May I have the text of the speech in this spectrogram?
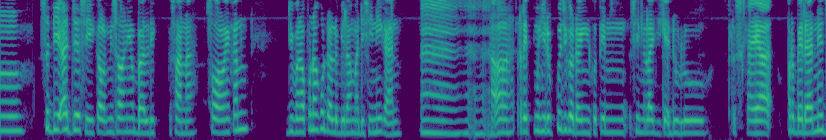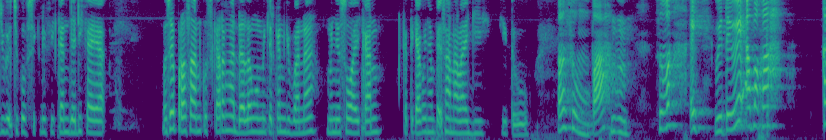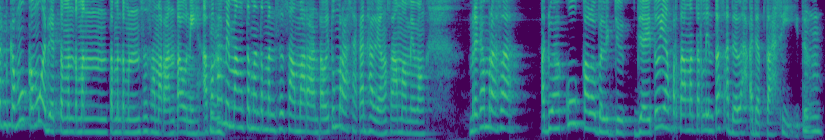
sedih aja sih kalau misalnya balik ke sana. Soalnya kan gimana pun aku udah lebih lama di sini kan. Hmm, hmm, hmm. Heeh, ritme hidupku juga udah ngikutin sini lagi kayak dulu. Terus kayak perbedaannya juga cukup signifikan. Jadi kayak maksudnya perasaanku sekarang adalah memikirkan gimana menyesuaikan ketika aku nyampe sana lagi gitu. Oh sumpah, Mm-mm. sumpah. Eh btw, apakah kan kamu kamu ada teman-teman teman-teman sesama rantau nih? Apakah memang teman-teman sesama rantau itu merasakan hal yang sama? Memang mereka merasa, aduh aku kalau balik Jogja itu yang pertama terlintas adalah adaptasi gitu. Mm-mm.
